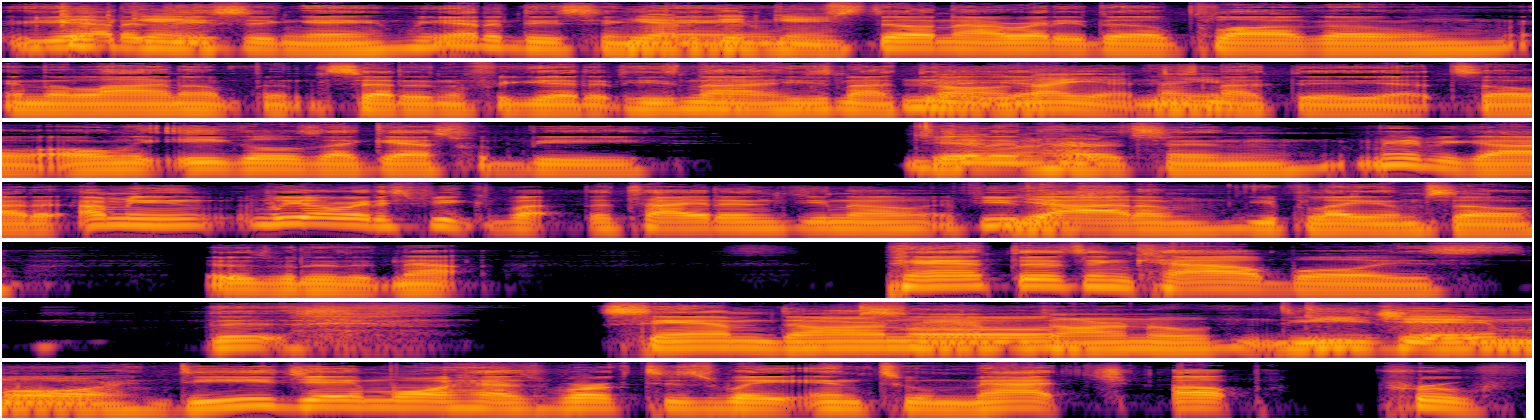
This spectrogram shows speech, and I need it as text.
He good had a game. decent game. He had a decent game. He had a good game. Still not ready to plug him in the lineup and set it and forget it. He's not. He's not there No, yet. not yet, not he's yet. not there yet. So only Eagles, I guess, would be Jalen Jalen Hurts and maybe got it. I mean, we already speak about the tight ends. You know, if you Yes. got him, you play him. So it is what it is. Now, Panthers and Cowboys. The Sam Darnold, Sam Darnold, DJ, Moore. DJ Moore has worked his way into matchup proof.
